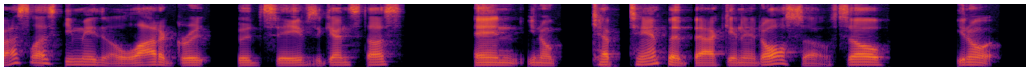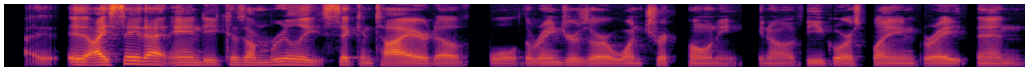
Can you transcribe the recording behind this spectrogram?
Vasilevskiy made a lot of great good saves against us and, you know, kept Tampa back in it also. So, you know, I, eh, I say that Andy because I'm really sick and tired of well the Rangers are a one trick pony. You know if Igor's playing great, then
